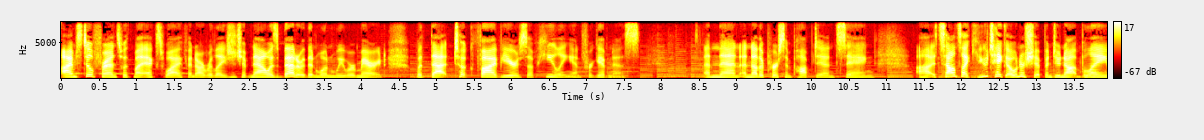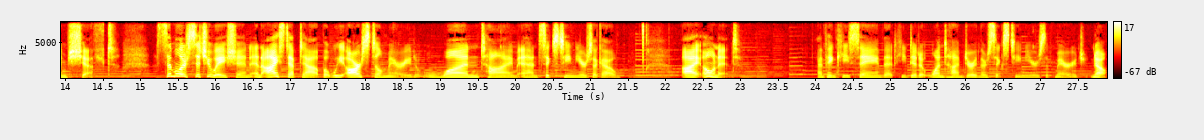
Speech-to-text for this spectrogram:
I'm still friends with my ex-wife, and our relationship now is better than when we were married, but that took five years of healing and forgiveness. And then another person popped in saying, uh, "It sounds like you take ownership and do not blame shift." Similar situation, and I stepped out, but we are still married one time and 16 years ago. I own it. I think he's saying that he did it one time during their 16 years of marriage. No,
